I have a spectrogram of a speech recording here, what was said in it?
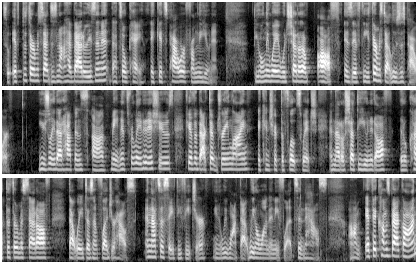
So if the thermostat does not have batteries in it, that's okay. It gets power from the unit. The only way it would shut off is if the thermostat loses power. Usually that happens uh, maintenance related issues. If you have a backed up drain line, it can trip the float switch and that'll shut the unit off. It'll cut the thermostat off. That way it doesn't flood your house and that's a safety feature. You know, we want that. We don't want any floods in the house. Um, if it comes back on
